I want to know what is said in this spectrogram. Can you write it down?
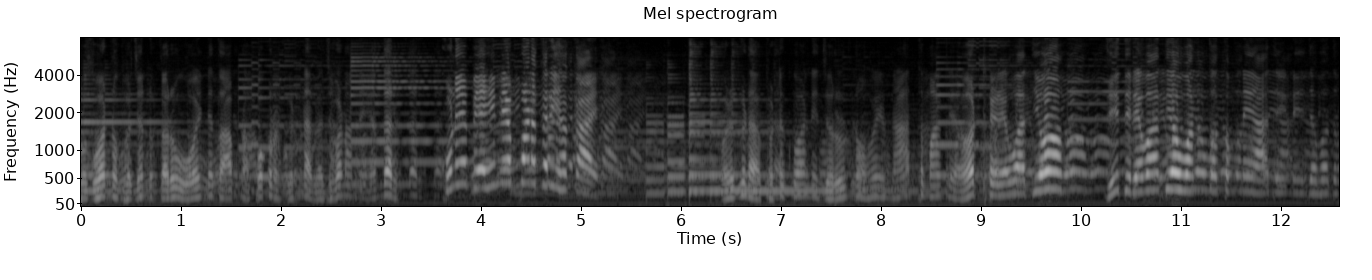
ભગવાનનું ભજન કરવું હોય ને તો આપણા પોકરણ રજવાડા રજવાડાની અંદર ખૂણે બેહીને પણ કરી શકાય. વળગડા ભટકવાની જરૂર ન હોય, નાત માટે હઠ રહેવા દો જીદ રહેવા દો વન તો તમને આજે નહીં જવા દો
